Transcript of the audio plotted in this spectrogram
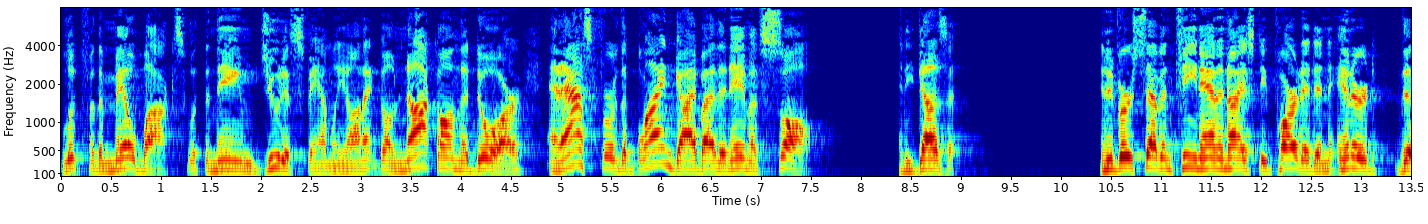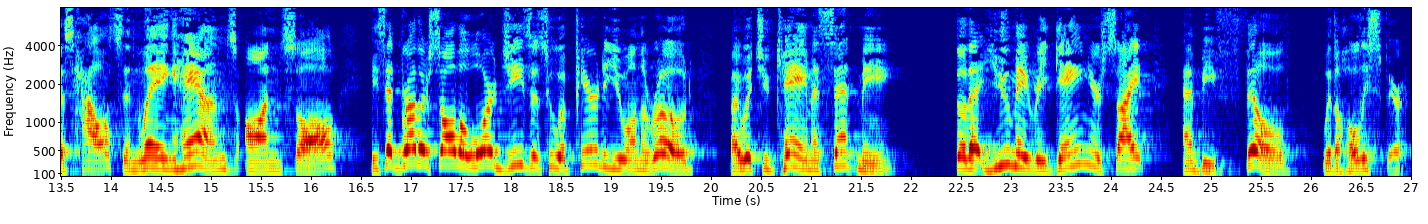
look for the mailbox with the name Judas family on it, go knock on the door, and ask for the blind guy by the name of Saul. And he does it. And in verse 17, Ananias departed and entered this house, and laying hands on Saul, he said, Brother Saul, the Lord Jesus, who appeared to you on the road by which you came, has sent me so that you may regain your sight and be filled with the Holy Spirit.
